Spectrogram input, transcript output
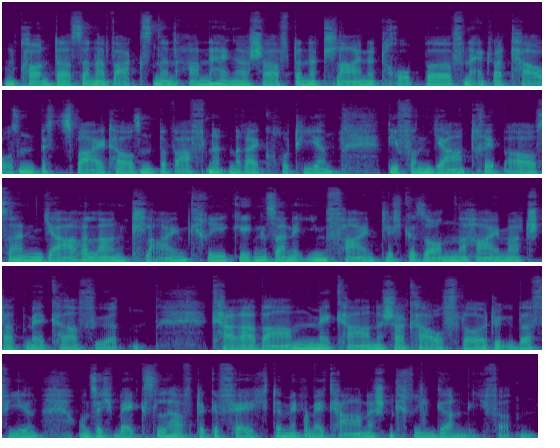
und konnte aus seiner wachsenden Anhängerschaft eine kleine Truppe von etwa 1000 bis 2000 Bewaffneten rekrutieren, die von Yathrib aus einen jahrelangen Kleinkrieg gegen seine ihm feindlich gesonnene Heimatstadt Mekka führten, Karawanen mekkanischer Kaufleute überfielen und sich wechselhafte Gefechte mit mekkanischen Kriegern lieferten.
